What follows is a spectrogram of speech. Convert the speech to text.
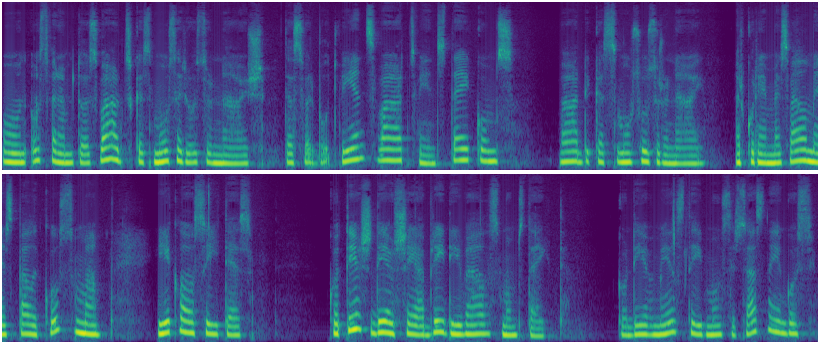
un uzsveram tos vārdus, kas mūs ir uzrunājuši. Tas var būt viens vārds, viens teikums, vārdi, kas mūs uzrunāja, ar kuriem mēs vēlamies palikt klusumā, ieklausīties, ko tieši Dievs šajā brīdī vēlas mums teikt. Ko Dieva mīlestība mūs ir sasniegusi,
